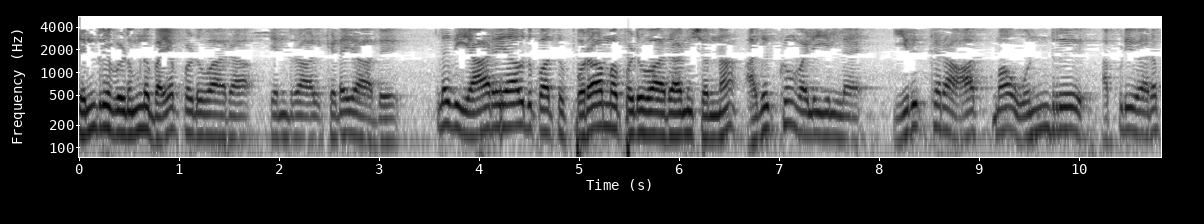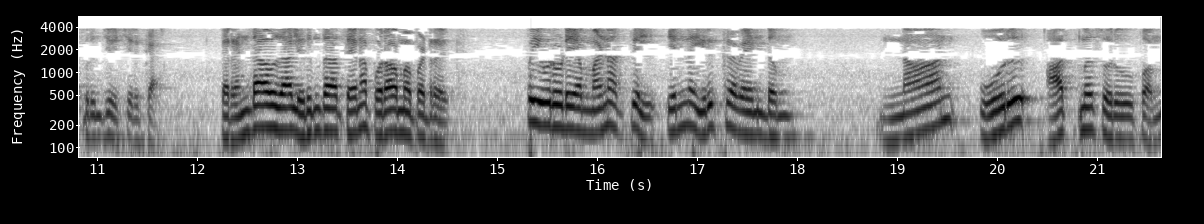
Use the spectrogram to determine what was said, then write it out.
சென்று விடும்னு பயப்படுவாரா என்றால் கிடையாது. அல்லது யாரையாவது பார்த்து பொறாமப்படுவாரான்னு சொன்னா அதுக்கும் வழி இல்லை. இருக்கிற ஆத்மா ஒன்று அப்படி வேற புரிஞ்சு வச்சிருக்க ரெண்டாவது ஆள் இருந்தா தேனா பொறாமப்படுறது இப்ப இவருடைய மனத்தில் என்ன இருக்க வேண்டும்? நான் ஒரு ஆத்மஸ்வரூபம்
